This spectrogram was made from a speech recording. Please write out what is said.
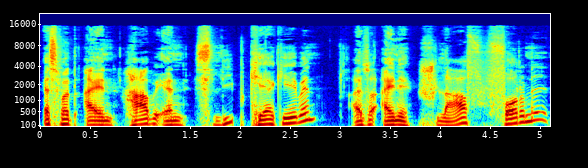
Es wird ein HBN Sleep Care geben also eine Schlafformel.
